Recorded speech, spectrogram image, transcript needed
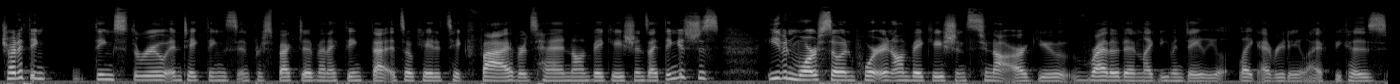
try to think things through and take things in perspective. And I think that it's okay to take five or 10 on vacations. I think it's just even more so important on vacations to not argue rather than like even daily like everyday life because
